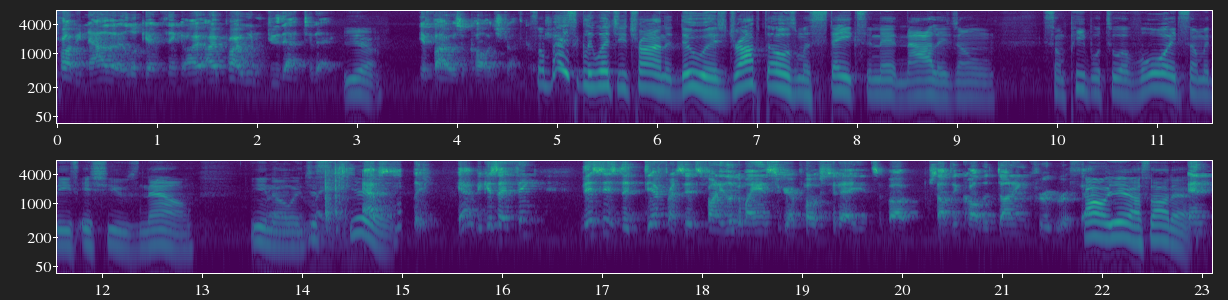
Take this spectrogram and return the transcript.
Probably now that I look at it and think I, I probably wouldn't do that today yeah. If I was a college strength coach. So basically, what you're trying to do is drop those mistakes and that knowledge on some people to avoid some of these issues now. You know, and just yeah, Absolutely. Yeah, because I think this is the difference. It's funny. Look at my Instagram post today. It's about something called the Dunning Kruger effect. Oh yeah, I saw that. And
